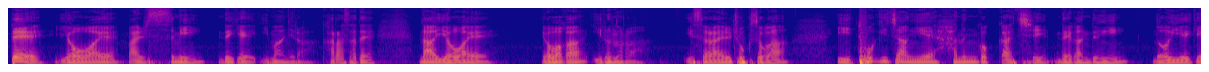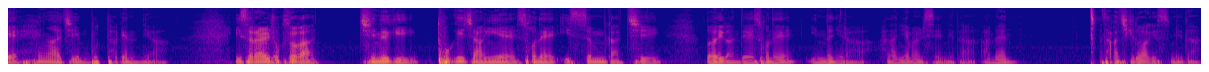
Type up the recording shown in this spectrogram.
때 여호와의 말씀이 내게 임하니라. 가라사대 나 여호와의 여호와가 이르노라. 이스라엘 족속아 이 토기장이에 하는 것 같이 내가 능히 너희에게 행하지 못하겠느냐? 이스라엘 족속아 진흙이 토기장이의 손에 있음 같이 너희가 내 손에 있느니라. 하나님의 말씀입니다. 아멘 다 같이 기도하겠습니다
